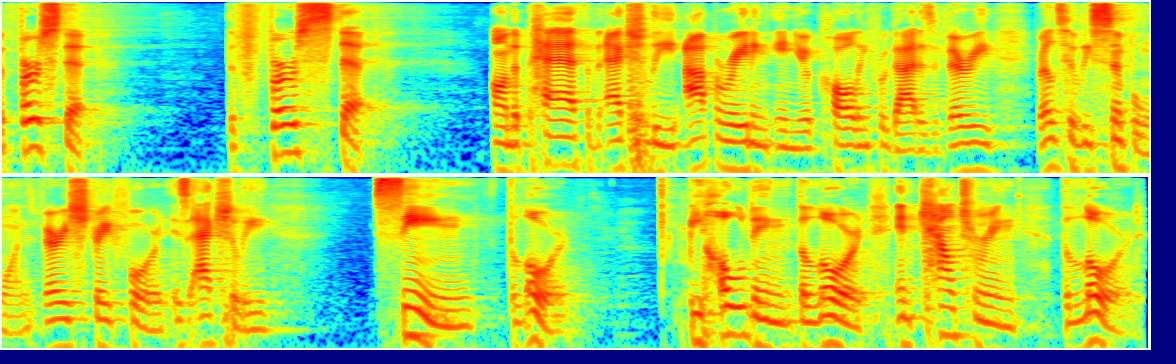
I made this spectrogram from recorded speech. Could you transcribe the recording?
The first step, the first step on the path of actually operating in your calling for God is a very relatively simple one. It's very straightforward. It's actually seeing the Lord, beholding the Lord, encountering the Lord.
